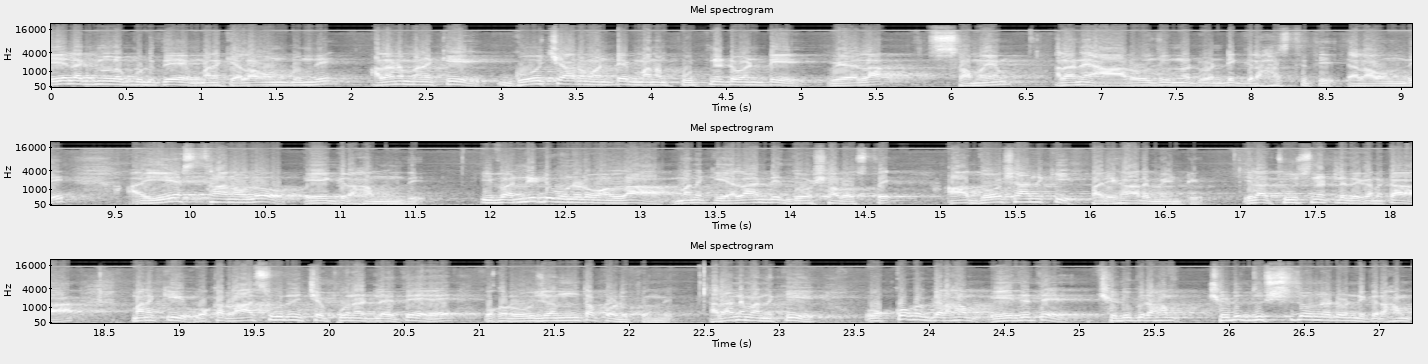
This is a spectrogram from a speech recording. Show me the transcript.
ఏ లగ్నంలో పుడితే మనకి ఎలా ఉంటుంది? అలానే మనకి గోచారం అంటే మనం పుట్టినటువంటి వేళ సమయం అలానే ఆ రోజు ఉన్నటువంటి గ్రహస్థితి ఎలా ఉంది? ఏ స్థానంలో ఏ గ్రహం ఉంది? ఇవన్నిటి ఉండడం వల్ల మనకి ఎలాంటి దోషాలు వస్తాయి? ఆ దోషానికి పరిహారం ఏంటి? ఇలా చూసినట్లయితే కనుక మనకి ఒక రాశి గురించి చెప్పుకున్నట్లయితే ఒక రోజంతా పడుతుంది. అలానే మనకి ఒక్కొక్క గ్రహం ఏదైతే చెడు గ్రహం చెడు దృష్టితో ఉన్నటువంటి గ్రహం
